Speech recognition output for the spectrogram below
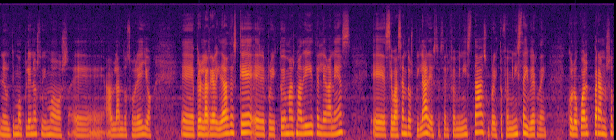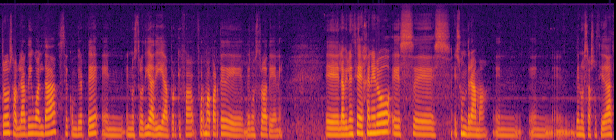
el último pleno estuvimos eh, hablando sobre ello. Eh, pero la realidad es que el proyecto de Más Madrid, el Leganés, eh, se basa en dos pilares. Es el feminista, es un proyecto feminista y verde. Con lo cual, para nosotros, hablar de igualdad se convierte en, nuestro día a día, porque forma parte de, nuestro ADN. la violencia de género es, un drama de nuestra sociedad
